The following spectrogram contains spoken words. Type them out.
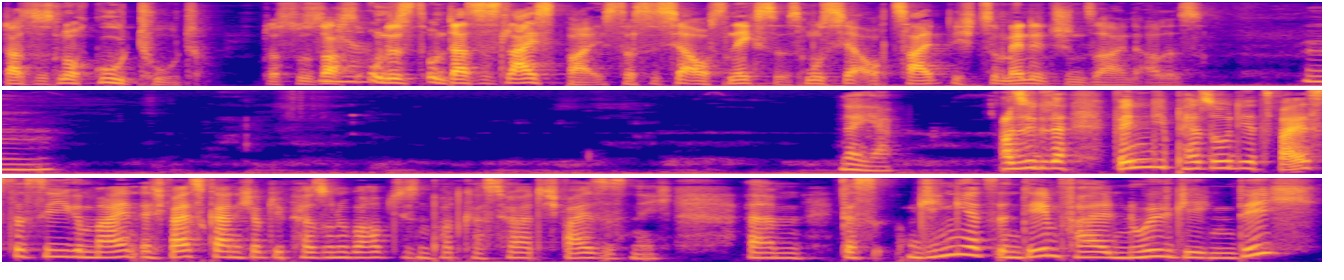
dass es noch gut tut. Dass du sagst, Ja. und, es, und dass es leistbar ist. Das ist ja auch das Nächste. Es muss ja auch zeitlich zu managen sein, alles. Naja. Also wie gesagt, wenn die Person jetzt weiß, dass sie gemeint, ich weiß gar nicht, ob die Person überhaupt diesen Podcast hört, ich weiß es nicht. Ähm, das ging jetzt in dem Fall null gegen dich.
